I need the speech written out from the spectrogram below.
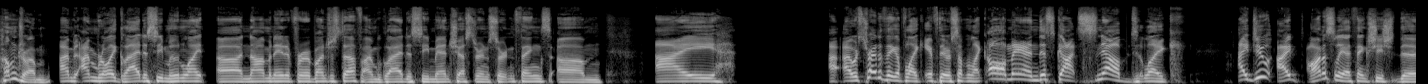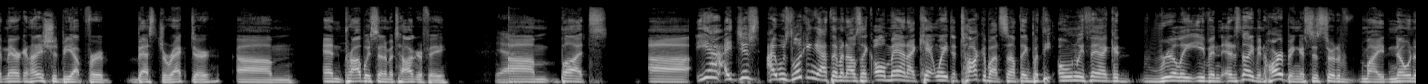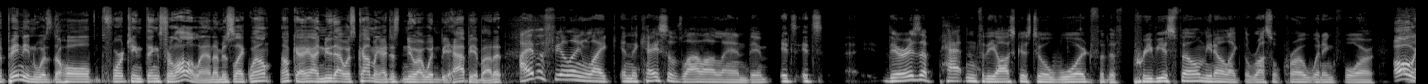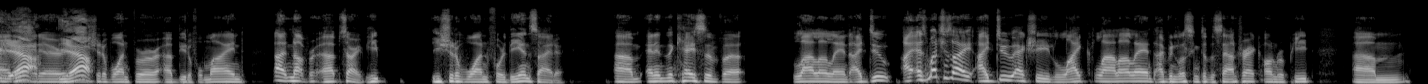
humdrum. I'm I'm really glad to see Moonlight uh, nominated for a bunch of stuff. I'm glad to see Manchester in certain things. Um, I I, I was trying to think of like if there was something like, oh man, this got snubbed. Like I do. I honestly, I think she should, the American Honey should be up for best director. Um, and probably cinematography. Yeah. Um, but uh, yeah, I just I was looking at them and I was like, oh man, I can't wait to talk about something. But the only thing I could really even and it's not even harping. It's just sort of my known opinion was the whole fourteen things for La La Land. I'm just like, well, okay, I knew that was coming. I just knew I wouldn't be happy about it. I have a feeling like in the case of La La Land, it's it's there is a pattern for the Oscars to award for the previous film. You know, like the Russell Crowe winning for Oh yeah, yeah. He should have won for A Beautiful Mind. Uh, not for, uh, sorry. He he should have won for The Insider. Um, and in the case of uh, La La Land, I do I, as much as I I do actually like La La Land. I've been listening to the soundtrack on repeat. Um,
